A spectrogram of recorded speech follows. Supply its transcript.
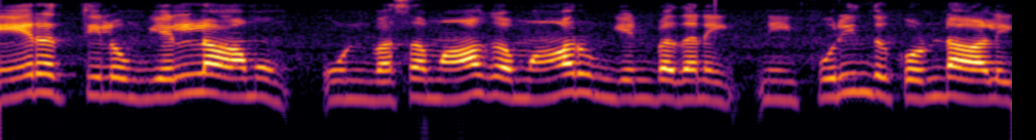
நேரத்திலும் எல்லாமும் உன் வசமாக மாறும் என்பதனை நீ புரிந்து கொண்டாலே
